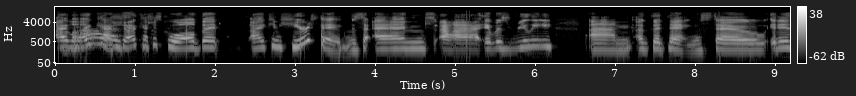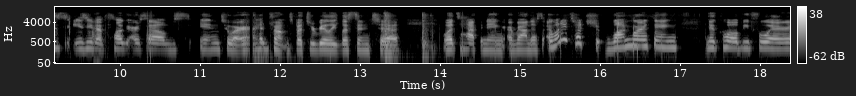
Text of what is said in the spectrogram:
i like Yes. kesha kesha's cool but i can hear things and uh, it was really um, a good thing so it is easy to plug ourselves into our headphones but to really listen to what's happening around us i want to touch one more thing nicole before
